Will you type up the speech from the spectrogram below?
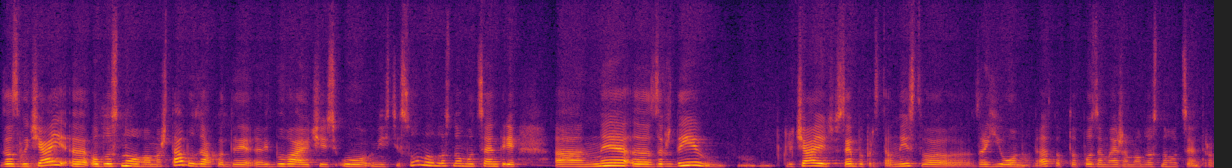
зазвичай е, обласного масштабу заходи, е, відбуваючись у місті Суми, обласному центрі, е, не е, завжди включають в себе представництво з регіону, да, тобто поза межами обласного центру.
